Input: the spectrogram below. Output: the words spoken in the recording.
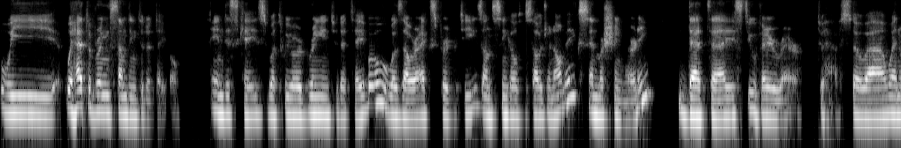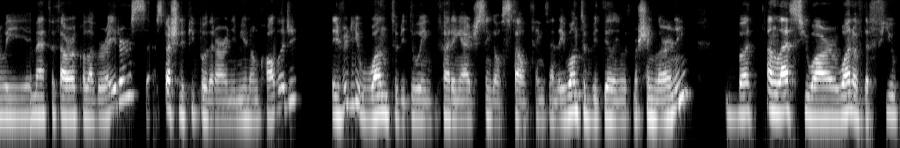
we we had to bring something to the table in this case what we were bringing to the table was our expertise on single cell genomics and machine learning that uh, is still very rare to have. So uh, when we met with our collaborators especially people that are in immune oncology they really want to be doing cutting edge single cell things and they want to be dealing with machine learning. But unless you are one of the few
